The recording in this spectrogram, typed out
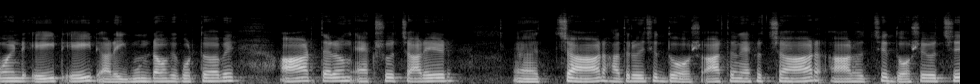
পয়েন্ট এইট এইট আর এই গুণটা আমাকে করতে হবে। আট তেরো একশো চারের চার হাতে রয়েছে দশ। আট তেরো একশো চার, আর হচ্ছে দশে হচ্ছে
